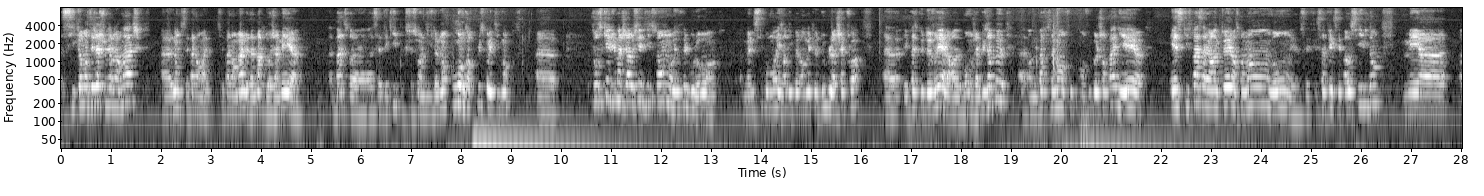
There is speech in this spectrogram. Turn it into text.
s'ils commencent déjà à choisir leur match, euh, non, c'est pas normal. C'est pas normal. Le Danemark doit jamais euh, battre euh, cette équipe, que ce soit individuellement ou encore plus collectivement. Euh, pour ce qui est du match de la Russie et de l'Islande, ils ont fait le boulot. hein. Même si pour moi, ils, en- ils peuvent en mettre le double à chaque fois. Euh, et presque devraient. Alors, euh, bon, j'abuse un peu. Euh, on n'est pas forcément en, foot- en football champagne. Et, euh, et ce qui se passe à l'heure actuelle, en ce moment, bon, ça fait que c'est pas aussi évident. Mais, euh, euh,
